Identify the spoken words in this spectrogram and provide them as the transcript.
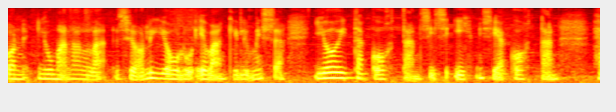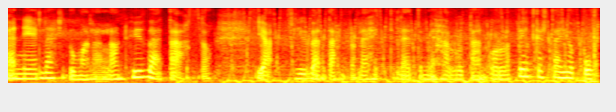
on Jumalalla, se oli jouluevankeliumissa, joita kohtaan, siis ihmisiä kohtaan, hänellä, Jumalalla on hyvä tahto. Ja hyvän tahdon lähettilä, että me halutaan olla pelkästään jo puhua.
